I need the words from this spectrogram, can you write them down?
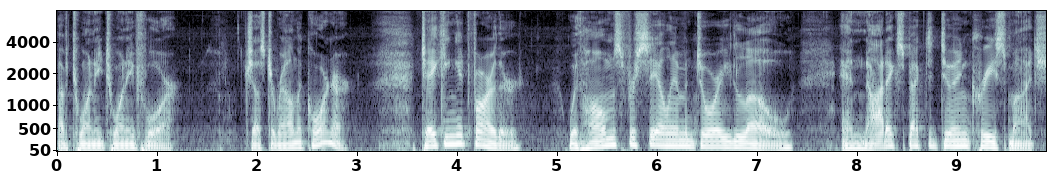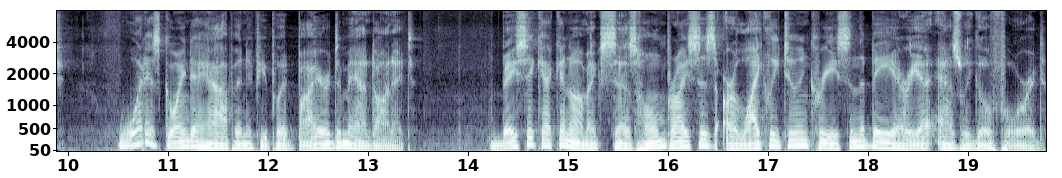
of 2024, just around the corner. Taking it farther, with homes for sale inventory low and not expected to increase much, what is going to happen if you put buyer demand on it? Basic economics says home prices are likely to increase in the Bay Area as we go forward.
